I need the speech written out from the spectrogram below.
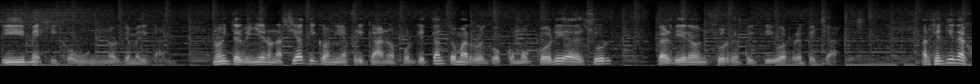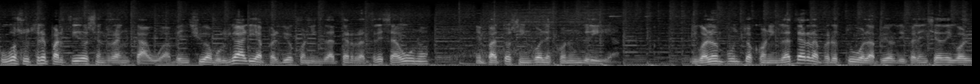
y México, un norteamericano. No intervinieron asiáticos ni africanos porque tanto Marruecos como Corea del Sur perdieron sus respectivos repechajes. Argentina jugó sus tres partidos en Rancagua, venció a Bulgaria, perdió con Inglaterra 3 a 1, empató sin goles con Hungría. Igualó en puntos con Inglaterra, pero tuvo la peor diferencia de gol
